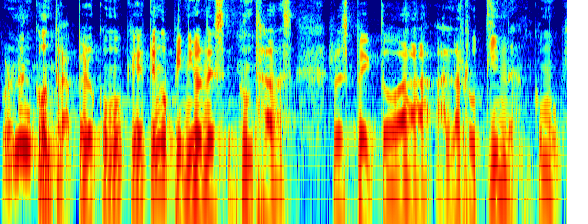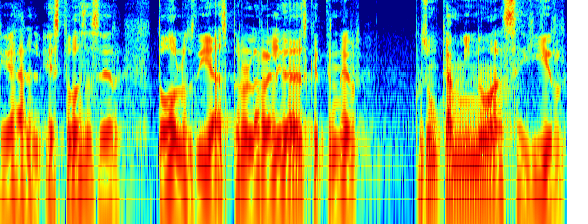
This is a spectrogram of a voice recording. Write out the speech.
bueno no en contra, pero como que tengo opiniones encontradas respecto a, a la rutina, como que al esto vas a hacer todos los días, pero la realidad es que tener pues un camino a seguir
